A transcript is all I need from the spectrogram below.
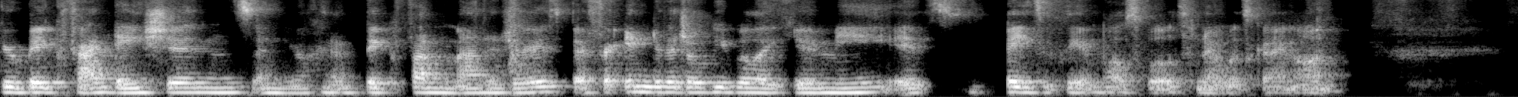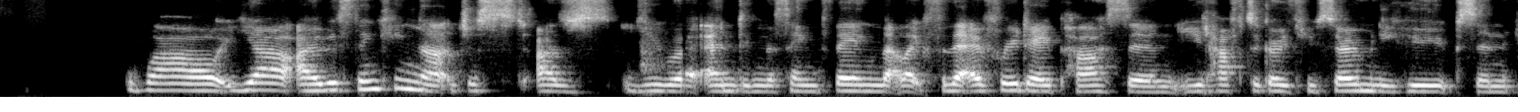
your big foundations and your kind of big fund managers. But for individual people like you and me, it's basically impossible to know what's going on. Wow, yeah, I was thinking that just as you were ending the same thing, that like for the everyday person, you'd have to go through so many hoops and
